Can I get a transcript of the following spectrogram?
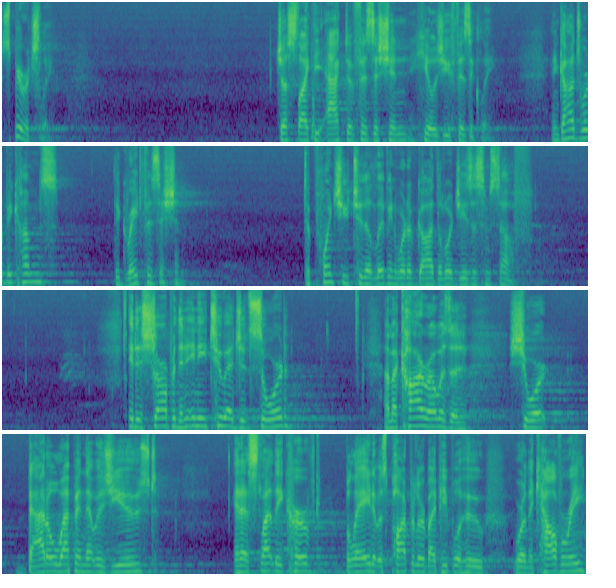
spiritually. Just like the active physician heals you physically. And God's word becomes the great physician to point you to the living word of God, the Lord Jesus himself. It is sharper than any two edged sword. A machaira was a short battle weapon that was used. It has a slightly curved blade. It was popular by people who were in the cavalry.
